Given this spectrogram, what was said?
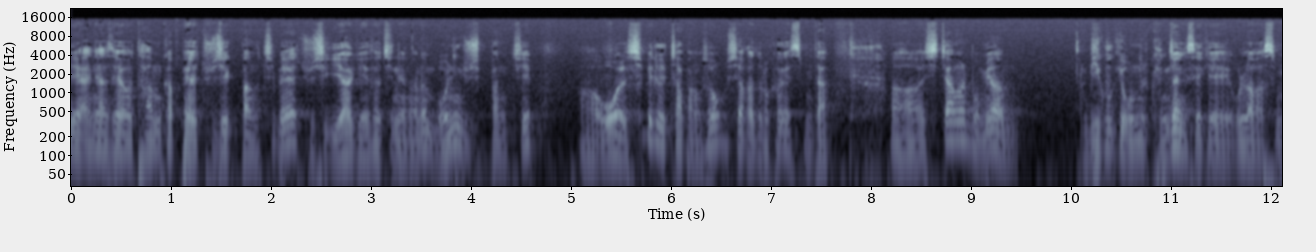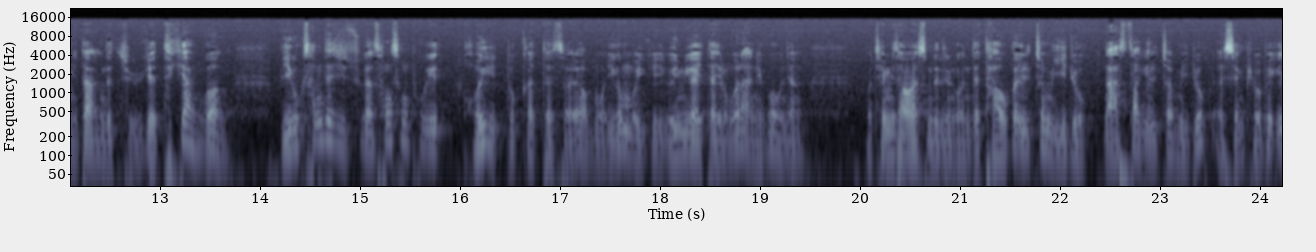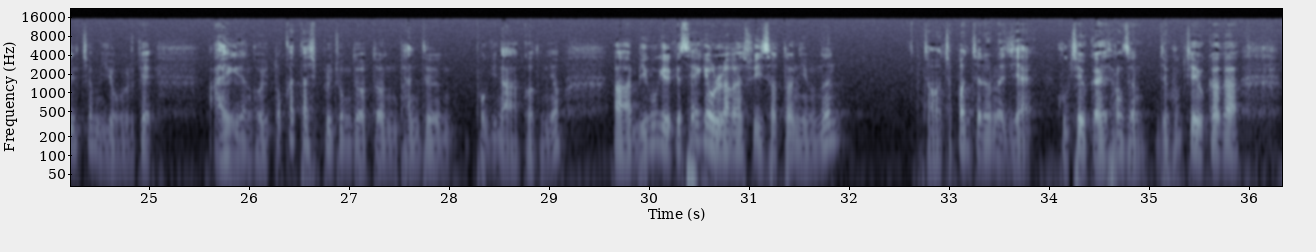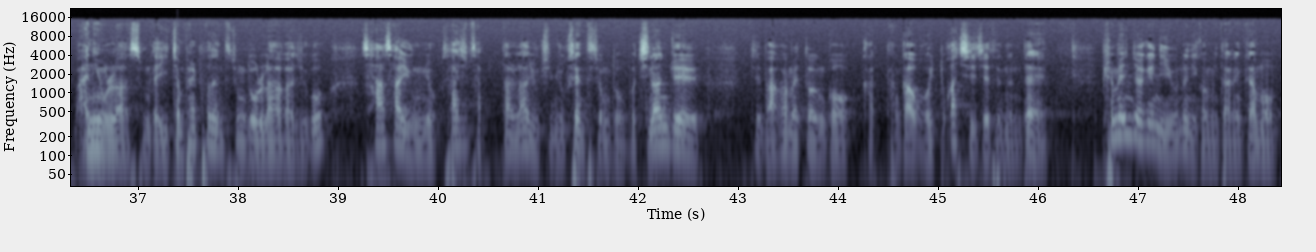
예, 안녕하세요. 다음 카페 주식빵집의 주식 이야기에서 진행하는 모닝 주식빵집 어, 5월 11일자 방송 시작하도록 하겠습니다. 어, 시장을 보면 미국이 오늘 굉장히 세게 올라갔습니다. 근데 이게 특이한 건 미국 3대 지수가 상승폭이 거의 똑같았어요. 뭐 이건 뭐 이게 의미가 있다 이런 건 아니고 그냥 뭐 재미삼아 말씀드리는 건데 다우가 1.26, 나스닥 1.26, S&P 500 1.25 이렇게 아예 그냥 거의 똑같다 싶을 정도의 어떤 반등폭이 나왔거든요. 아, 미국이 이렇게 세게 올라갈 수 있었던 이유는 저첫 번째로는 이제 국제유가의 상승. 이제 국제유가가 많이 올라왔습니다. 2.8% 정도 올라와가지고 4466, 44달러 66센트 정도. 뭐 지난주에 이제 마감했던 거 단가가 거의 똑같이 이제 됐는데 표면적인 이유는 이겁니다. 그러니까 뭐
